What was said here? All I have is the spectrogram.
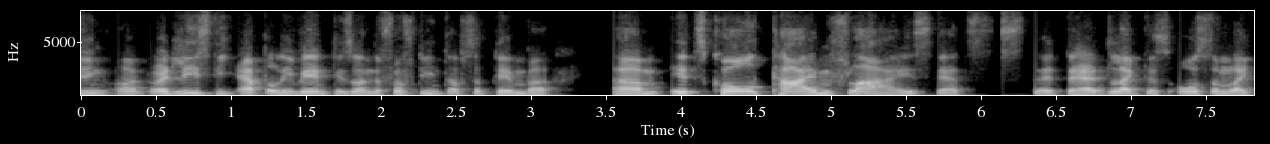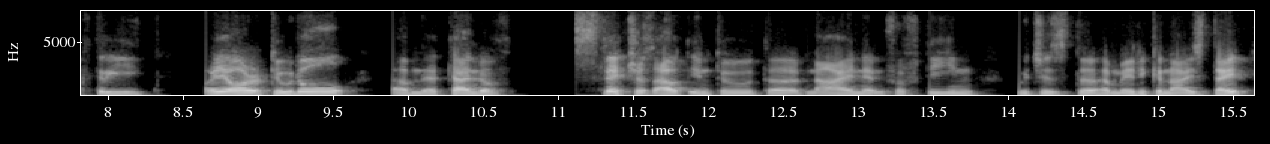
looking on, or at least the Apple event is on the 15th of September. Um, it's called Time Flies. That's that they had like this awesome like three or doodle um, that kind of stretches out into the nine and 15, which is the Americanized date.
